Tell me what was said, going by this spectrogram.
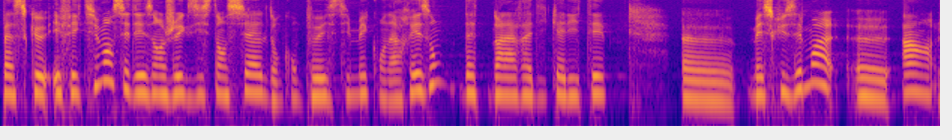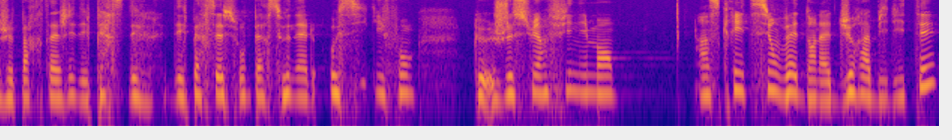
parce que effectivement, c'est des enjeux existentiels, donc on peut estimer qu'on a raison d'être dans la radicalité. Euh, mais excusez-moi, un, je vais partager des, perceptions personnelles aussi qui font que je suis infiniment inscrite. Si on veut être dans la durabilité,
